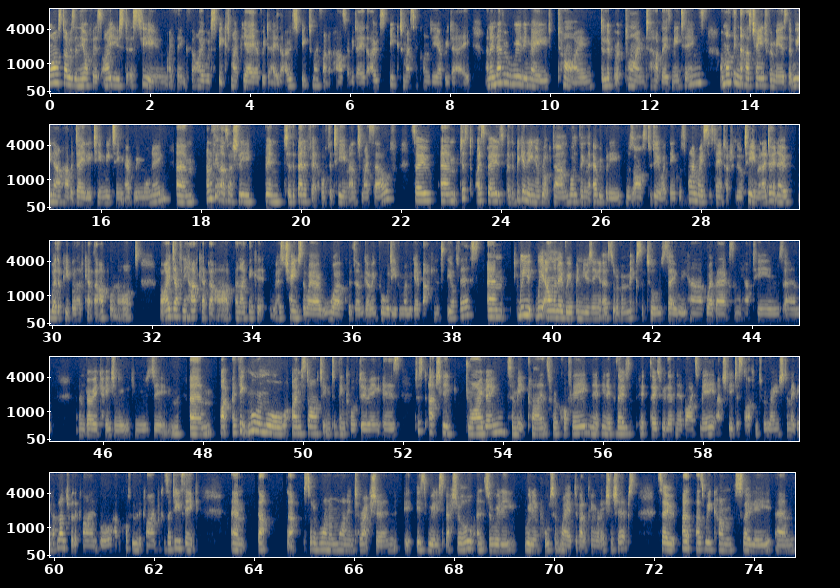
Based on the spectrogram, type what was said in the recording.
whilst I was in the office, I used to assume, I think, that I would speak to my PA every day, that I would speak to my front of house every day, that I would speak to my secondee every day. And I never really made time, deliberate time, to have those meetings. And one thing that has changed for me is that we now have a daily team meeting every morning. Um, and I think that's actually been to the benefit of the team and to myself. So, um, just I suppose at the beginning of lockdown, one thing that everybody was asked to do, I think, was find ways to stay in touch with your team. And I don't know whether people have kept that up or not, but I definitely have kept that up. And I think it has changed the way I work with them going forward, even when we go back into the office. Um, we, we at Overy have been using a sort of a mix of tools. So, we have WebEx and we have Teams. Um, and very occasionally we can use Zoom. Um, I, I, think more and more what I'm starting to think of doing is just actually driving to meet clients for a coffee you know for those those who live nearby to me actually just starting to arrange to maybe have lunch with a client or have a coffee with a client because i do think um, that that sort of one-on-one interaction is really special and it's a really really important way of developing relationships. So as, we come slowly um,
